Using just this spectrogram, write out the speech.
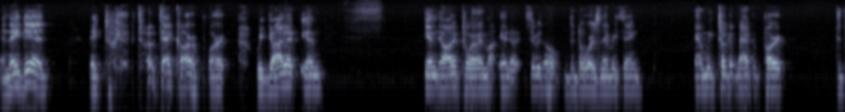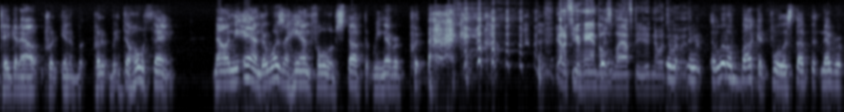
And they did they took, took that car apart. We got it in in the auditorium, in a, through the the doors and everything, and we took it back apart to take it out, put in a put it, the whole thing. Now, in the end, there was a handful of stuff that we never put back. you had a few handles left. And you didn't know what to do with. A little bucket full of stuff that never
